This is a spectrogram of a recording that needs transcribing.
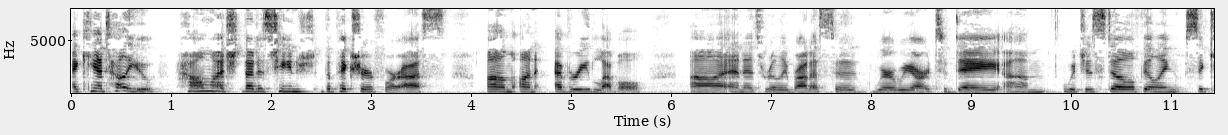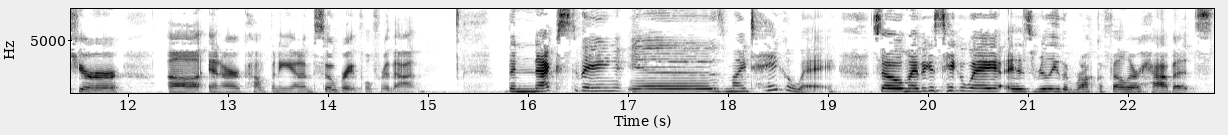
I can't tell you how much that has changed the picture for us um, on every level. Uh, and it's really brought us to where we are today, um, which is still feeling secure uh, in our company. And I'm so grateful for that. The next thing is my takeaway. So my biggest takeaway is really the Rockefeller habits.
